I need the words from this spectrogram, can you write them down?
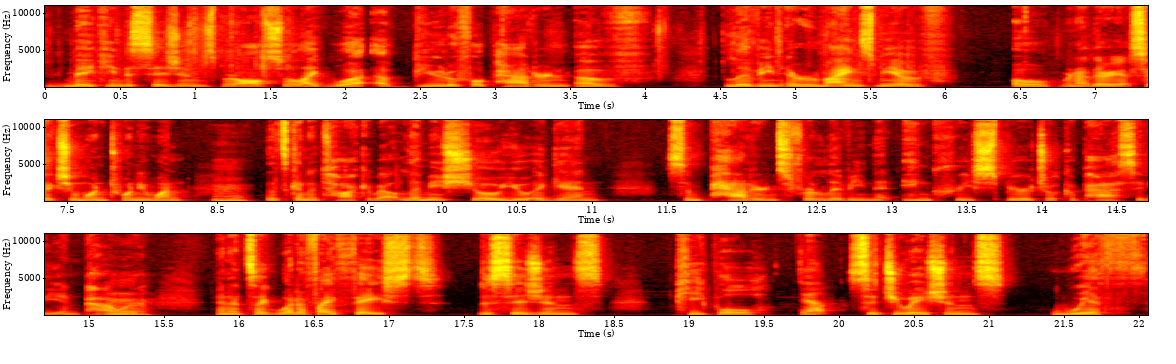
making decisions, but also like what a beautiful pattern of living. It reminds me of, oh, we're not there yet, section 121, that's going to talk about, let me show you again some patterns for living that increase spiritual capacity and power. And it's like, what if I faced decisions, people, Yep, situations with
